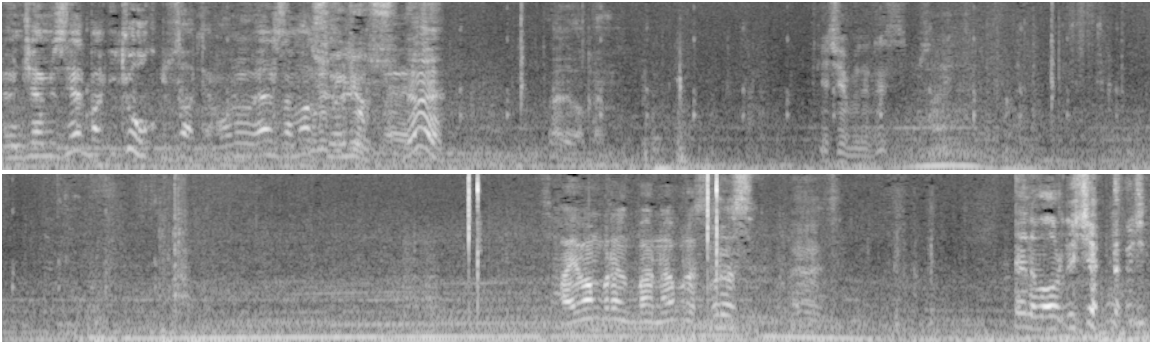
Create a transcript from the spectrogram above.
Döneceğimiz yer bak iki oklu zaten. Onu her zaman Burası iki söylüyoruz. oklu, evet. Değil mi? Hadi bakalım. Geçebiliriz. Müsait. Hayvan bıra- barınağı burası. Burası. Evet. Benim orada içeride hocam.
